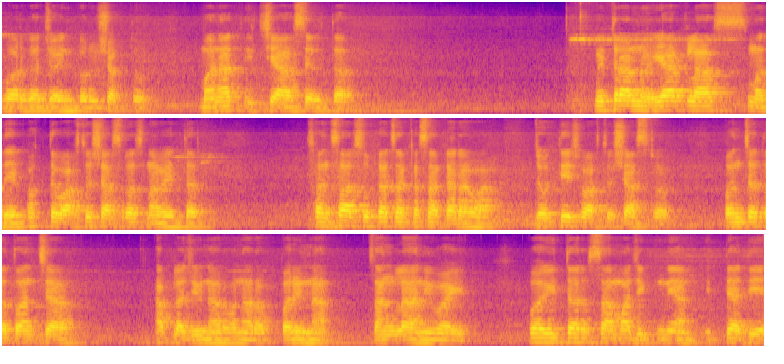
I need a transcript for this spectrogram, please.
वर्ग जॉईन करू शकतो. मनात इच्छा असेल तर. मित्रांनो या क्लासमध्ये फक्त वास्तुशास्त्रच नव्हे तर संसार सुखाचा कसा करावा? ज्योतिष वास्तुशास्त्र. पंचतत्वांच्या आपल्या जीवनावर होणारा परिणाम चांगला आणि वाईट व इतर सामाजिक ज्ञान इत्यादी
